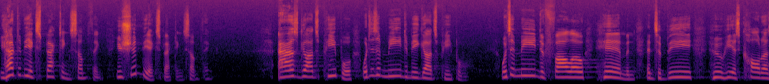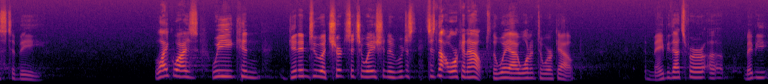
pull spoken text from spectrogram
You have to be expecting something. You should be expecting something. As God's people, what does it mean to be God's people? What's it mean to follow Him and, and to be who He has called us to be? Likewise, we can get into a church situation and we're just, it's just not working out the way I want it to work out. And maybe that's for, uh, maybe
